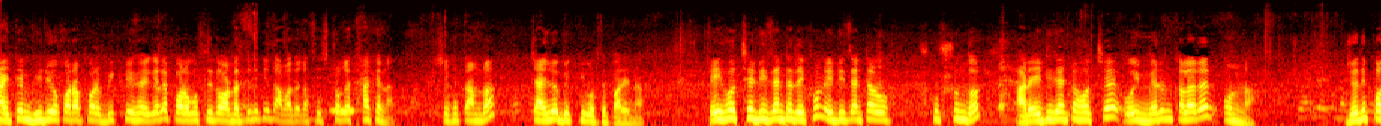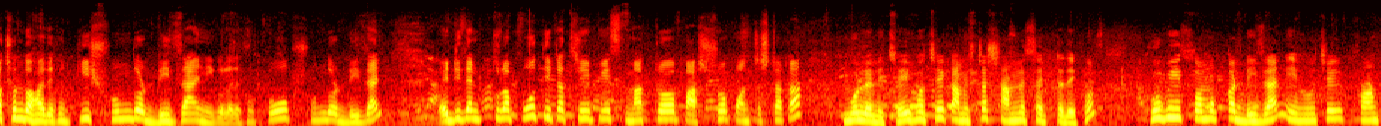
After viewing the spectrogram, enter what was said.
আইটেম ভিডিও করার পরে বিক্রি হয়ে গেলে পরবর্তীতে অর্ডার দিলে কিন্তু আমাদের কাছে স্টকে থাকে না। সেক্ষেত্রে আমরা চাইলেও বিক্রি করতে পারি না। এই হচ্ছে ডিজাইনটা দেখুন। এই ডিজাইনটা খুব সুন্দর। আর এই ডিজাইনটা হচ্ছে ওই মেরুন কালারের ওন্না যদি পছন্দ হয়, দেখুন কি সুন্দর ডিজাইন এগুলো, দেখুন খুব সুন্দর ডিজাইন। এই ডিজাইনগুলো প্রতিটা থ্রি পিস মাত্র পাঁচশো পঞ্চাশ টাকা মূল্যে নিচ্ছে। এই হচ্ছে কামিজটার সামনের সাইডটা দেখুন। খুবই চমৎকার ডিজাইন। এই হচ্ছে ফ্রন্ট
